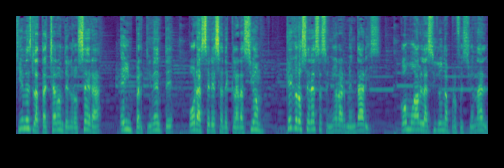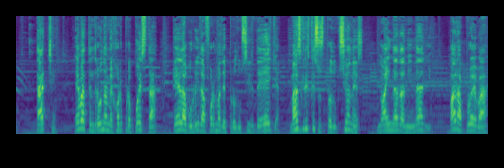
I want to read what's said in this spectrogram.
quienes la tacharon de grosera e impertinente por hacer esa declaración. Qué grosera esa señora Armendaris. Cómo habla así de una profesional. Tache. Eva tendrá una mejor propuesta que la aburrida forma de producir de ella. Más gris que sus producciones, no hay nada ni nadie. Para prueba,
